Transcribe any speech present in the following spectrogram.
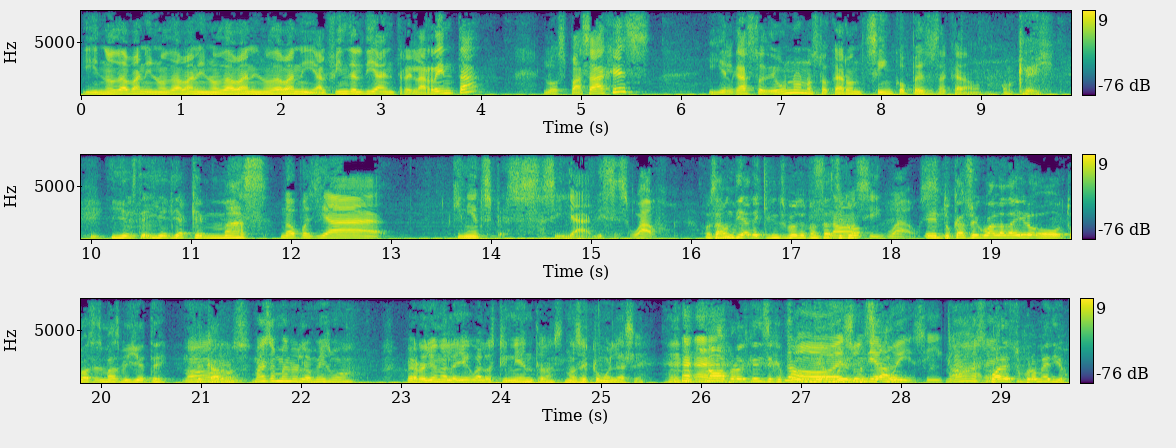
y no daban y no daban y no daban y no daban y al fin del día entre la renta, los pasajes y el gasto de uno nos tocaron cinco pesos a cada uno. Ok. Y este y el día que más, No, pues ya 500 pesos. Así ya dices, wow. O sea, un día de 500 pesos es fantástico. No, sí, wow. En tu caso igual Adair o tú haces más billete No, que Carlos. más o menos lo mismo. Pero yo no le llego a los 500, no sé cómo le hace. no, pero es que dice que fue un día No, muy es un día especial. muy, sí, claro. ¿Cuál es tu promedio?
